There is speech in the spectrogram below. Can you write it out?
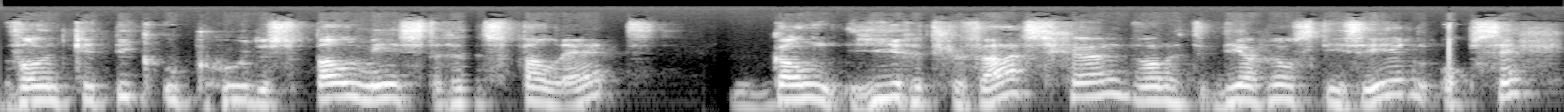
Van een kritiek op hoe de spelmeester het spel leidt, kan hier het gevaar schuilen van het diagnostiseren op zich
